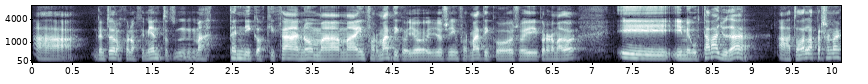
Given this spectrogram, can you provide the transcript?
a, dentro de los conocimientos más técnicos quizás, ¿no? más, más informáticos. Yo, yo soy informático, soy programador, y, y me gustaba ayudar a todas las personas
